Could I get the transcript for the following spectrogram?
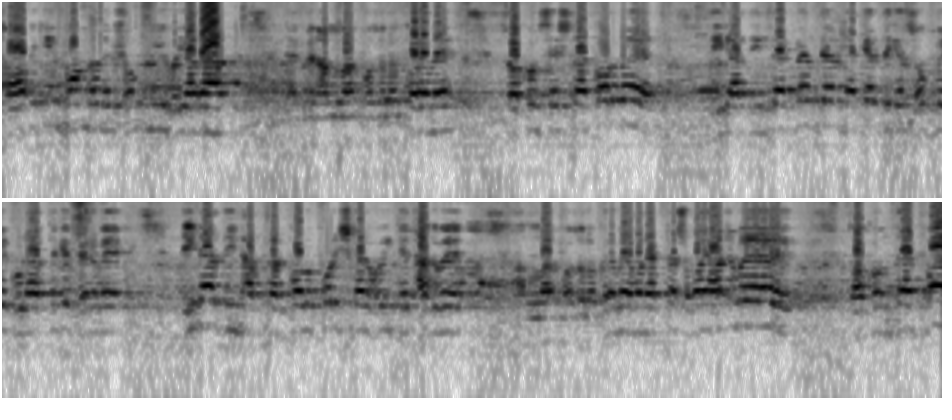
সাদিকিন বন্ধনের সঙ্গী হইয়া যান। দেখবেন আল্লাহর ফজলের করমে যখন চেষ্টা করবে, দিনার দিন দেখবেন নেকের দিকে ঝুঁকবে, গুনার থেকে ফেরবে। দিনার দিন আপনার কল পরিষ্কার হইতে থাকবে। আল্লাহর ফজল করবে এমন একটা সময় আসবে তখন দেখবা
